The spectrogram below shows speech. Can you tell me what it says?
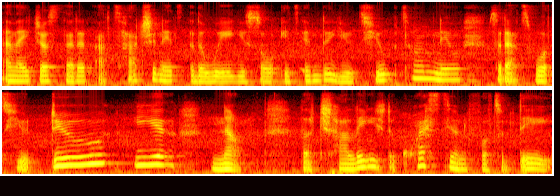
And I just started attaching it the way you saw it in the YouTube thumbnail. So that's what you do here. Now the challenge the question for today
